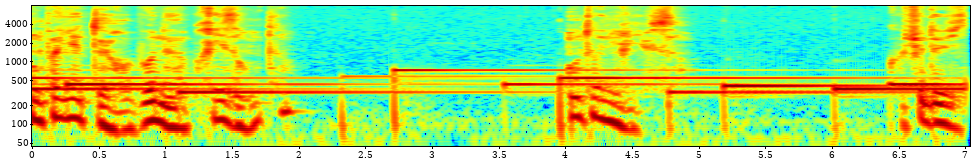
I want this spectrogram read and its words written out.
Accompagnateur au bonheur présente Anthony Rives, coach de vie.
